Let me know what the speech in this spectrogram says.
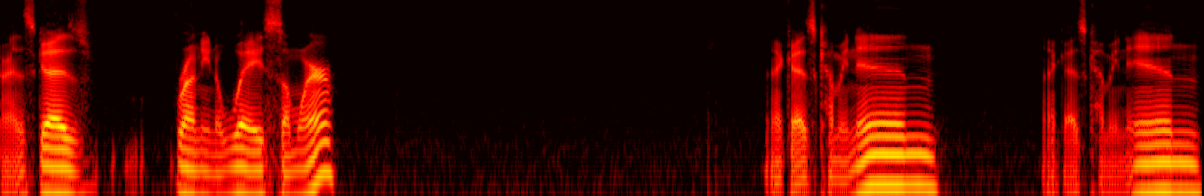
Alright, this guy's running away somewhere. That guy's coming in. That guy's coming in.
